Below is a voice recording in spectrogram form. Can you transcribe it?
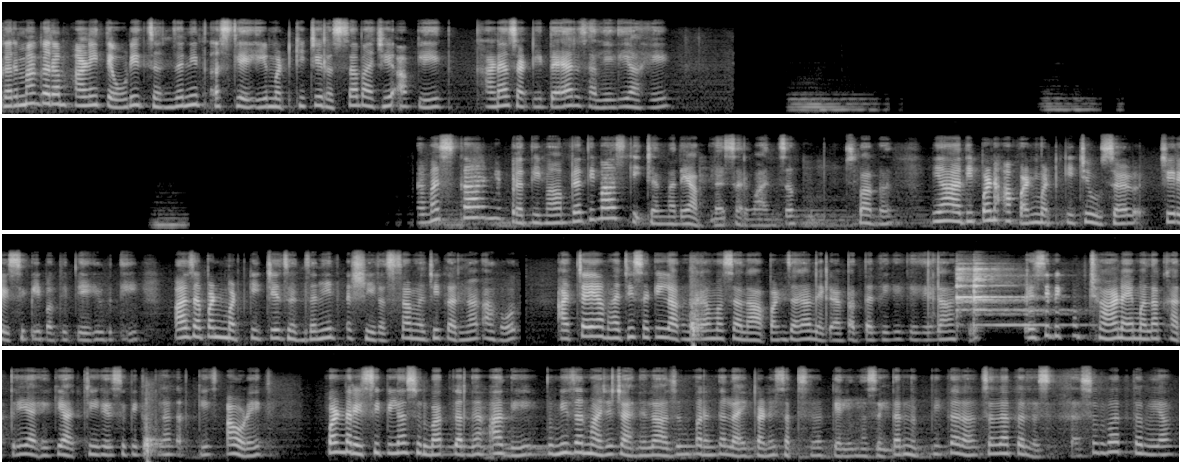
गरमागरम आणि तेवढीच झणझणीत असलेली मटकीची रस्सा भाजी आपली खाण्यासाठी तयार झालेली आहे. नमस्कार मी प्रतिमा. प्रतिमास किचनमध्ये आपल्या सर्वांचं खूप स्वागत. याआधी पण आपण मटकीची उसळची रेसिपी बघितली होती. आज आपण मटकीची झणझणीत अशी रस्सा भाजी करणार आहोत. आजच्या या भाजीसाठी लागणारा मसाला आपण जरा वेगळ्या पद्धतीने केलेला आहे. रेसिपी खूप छान आहे. मला खात्री आहे की आजची रेसिपी तुम्हाला नक्कीच आवडेल. पण रेसिपीला सुरुवात करण्याआधी तुम्ही जर माझ्या चॅनलला अजूनपर्यंत लाईक आणि सबस्क्राईब केले नसेल तर नक्की करा. चला तर रेसिपीला सुरुवात करूया.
